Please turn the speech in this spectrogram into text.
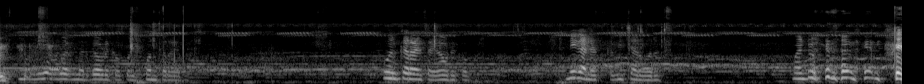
एवढे कपडे फोन करायचा फोन करायचा एवढे कपडे. निघाल्यात का विचार बरं माझ्या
